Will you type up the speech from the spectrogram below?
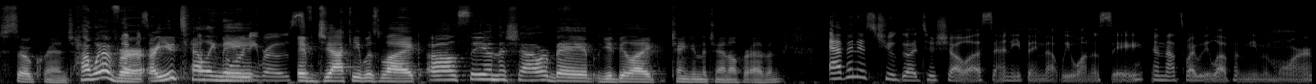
so cringe. However, are you telling me rose. if Jackie was like, oh, "I'll see you in the shower, babe," you'd be like changing the channel for Evan? Evan is too good to show us anything that we want to see, and that's why we love him even more.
